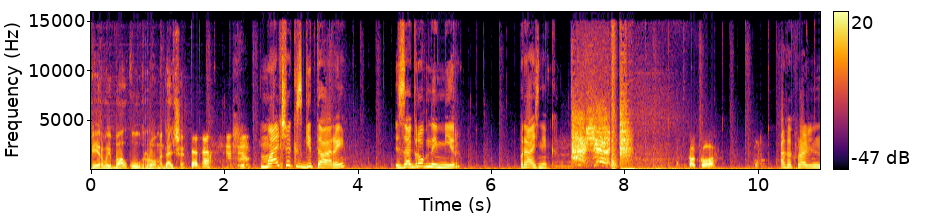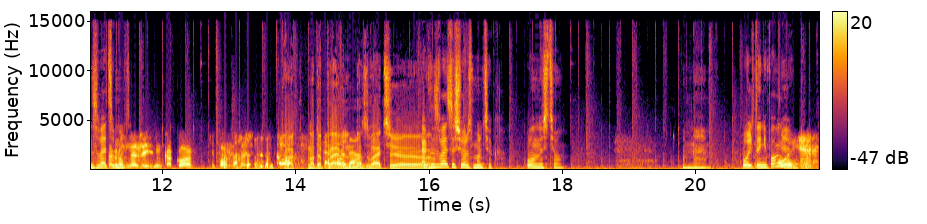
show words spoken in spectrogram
Первый балл у Ромы. Дальше. Да, да. Мальчик с гитарой. Загробный мир. Праздник. Коко. А как правильно называется мультик? Огромная жизнь, Коко. Не помню точно. Так, надо правильно да. назвать. э, Как называется еще раз мультик? Полностью. Не знаю. Поль, ты не помнишь? Ой.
